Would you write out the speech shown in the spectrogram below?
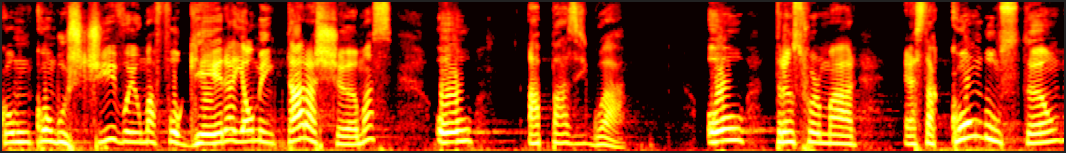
como um combustível em uma fogueira e aumentar as chamas, ou apaziguar, ou transformar esta combustão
